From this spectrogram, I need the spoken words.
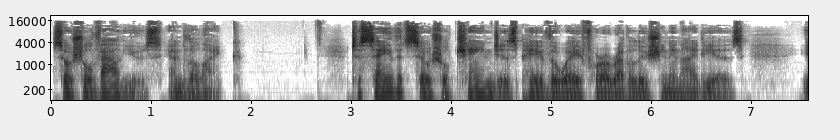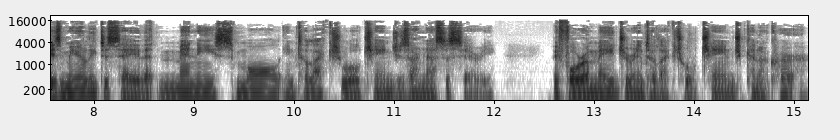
social values, and the like. To say that social changes pave the way for a revolution in ideas is merely to say that many small intellectual changes are necessary before a major intellectual change can occur.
